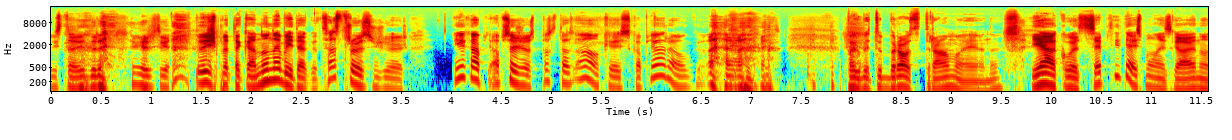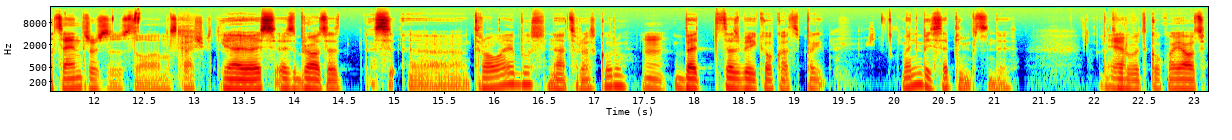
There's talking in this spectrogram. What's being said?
visu to izdarīja. Bet viņš pat tā kā, nu, nebija tā, ka sastrojas, viņš vienkārši iekāpja, apsēžās, paskatās, ah, ok, izkāpja ārā. un- Pagaid, bet tu brauc tramvajā, ne? Jā, kaut kāds septītais, man liekas, gāja no centra uz, uz to maskaču. Jā, jo es, es braucu ar uh, trolēļbusu, neatceros kuru. Mm. Bet tas bija kaut kāds. Vai nebija 17. Bet varbūt kaut ko jaucu.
